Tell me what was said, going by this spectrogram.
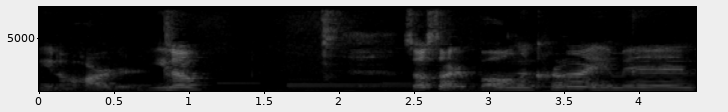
you know harder. You know. So I started bawling, crying, man.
